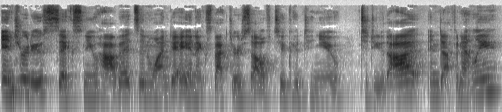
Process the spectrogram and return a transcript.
introduce six new habits in one day and expect yourself to continue to do that indefinitely,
